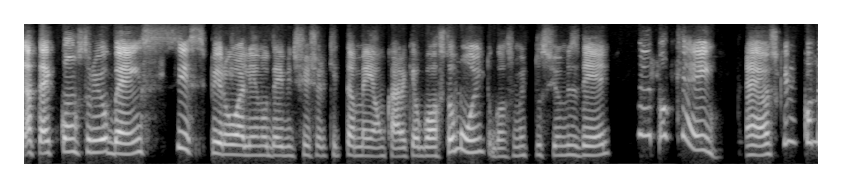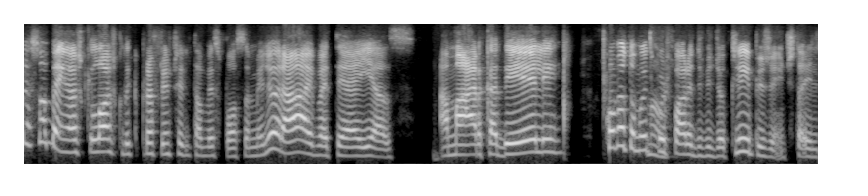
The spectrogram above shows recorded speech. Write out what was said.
até construiu bem, se inspirou ali no David Fisher, que também é um cara que eu gosto muito, gosto muito dos filmes dele. É, ok. É, acho que começou bem. Acho que, lógico, daqui pra frente ele talvez possa melhorar e vai ter aí as, a marca dele. Como eu tô muito Não. por fora de videoclipe, gente, tá, ele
